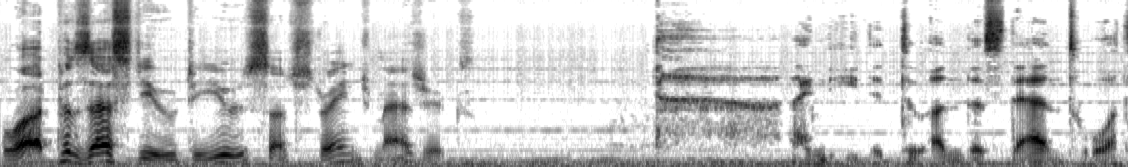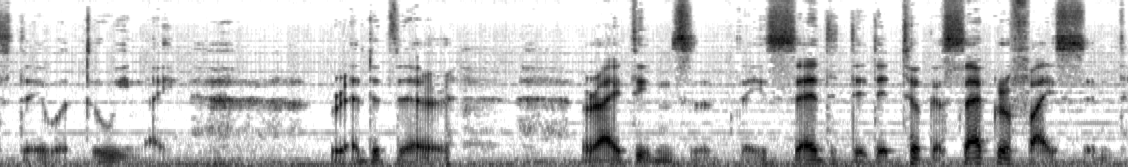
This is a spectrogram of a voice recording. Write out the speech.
What possessed you to use such strange magics? I needed to understand what they were doing. I read their writings. They said that it took a sacrifice, and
